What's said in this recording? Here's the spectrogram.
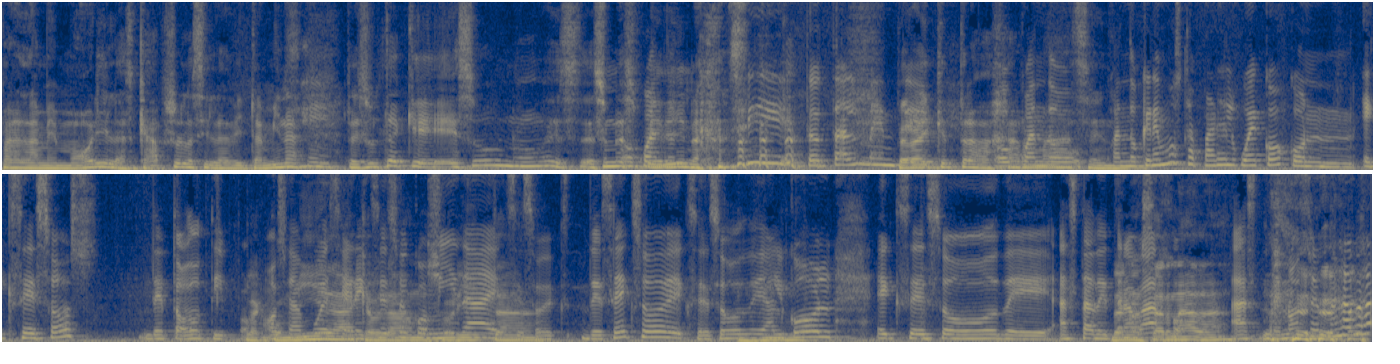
para la memoria y las cápsulas y las vitaminas, resulta que eso no es, es una aspirina. sí, totalmente. Pero hay que trabajar o cuando, más Cuando queremos tapar el hueco con excesos, de todo tipo. o sea, puede ser exceso de comida, exceso de sexo, exceso de alcohol, exceso de hasta de, trabajo. No hacer nada. de no hacer nada.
